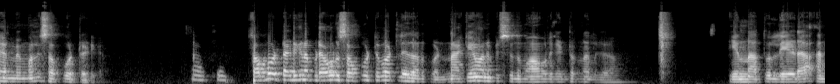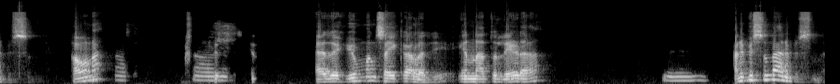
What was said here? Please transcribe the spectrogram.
నేను మిమ్మల్ని సపోర్ట్ అడిగా ఓకే. సపోర్ట్ అడిగినప్పుడు ఎవరు సపోర్ట్ ఇవ్వట్లేదు అనుకోండి. నాకేమనిపిస్తుంది మామూలుగా ఇంటర్నల్గా? ఈయన నాతో లేడా అనిపిస్తుంది. అవునా? యాజ్ ఎ హ్యూమన్ సైకాలజీ ఈయన నాతో లేడా. అనిపిస్తుందా? అనిపిస్తుంది.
